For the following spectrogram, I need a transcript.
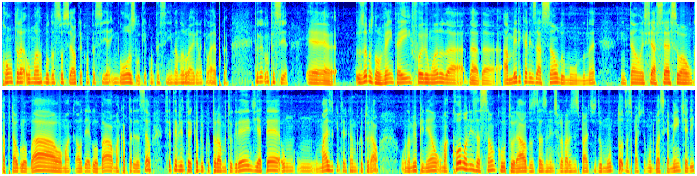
contra uma mudança social que acontecia em Oslo, que acontecia na Noruega naquela época. Então o que acontecia? É, os anos 90 aí foram um ano da, da, da, americanização do mundo, né? Então, esse acesso a um capital global, a uma aldeia global, uma capitalização, você teve um intercâmbio cultural muito grande e até um, um mais do que intercâmbio cultural, na minha opinião, uma colonização cultural dos Estados Unidos para várias partes do mundo, todas as partes do mundo basicamente ali,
